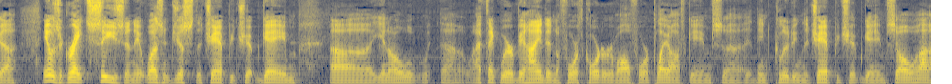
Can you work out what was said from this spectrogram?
It was a great season. It wasn't just the championship game. Uh, you know, uh, I think we were behind in the fourth quarter of all four playoff games, uh, including the championship game. So, uh,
